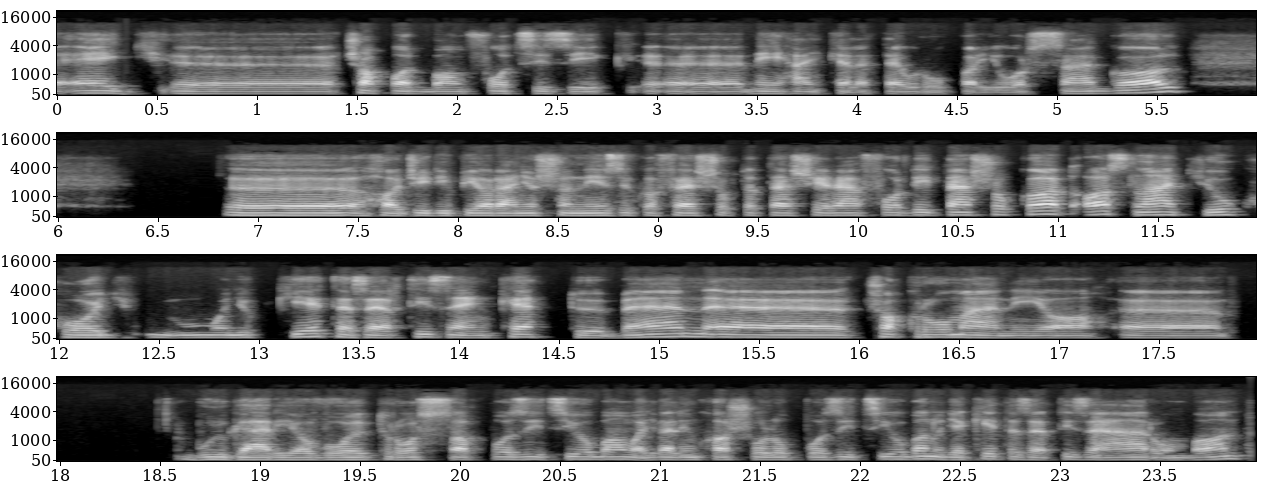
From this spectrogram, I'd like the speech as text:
egy ö, csapatban focizik ö, néhány kelet-európai országgal, ha GDP arányosan nézzük a felsőoktatási ráfordításokat, azt látjuk, hogy mondjuk 2012-ben csak Románia Bulgária volt rosszabb pozícióban, vagy velünk hasonló pozícióban. Ugye 2013-ban,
